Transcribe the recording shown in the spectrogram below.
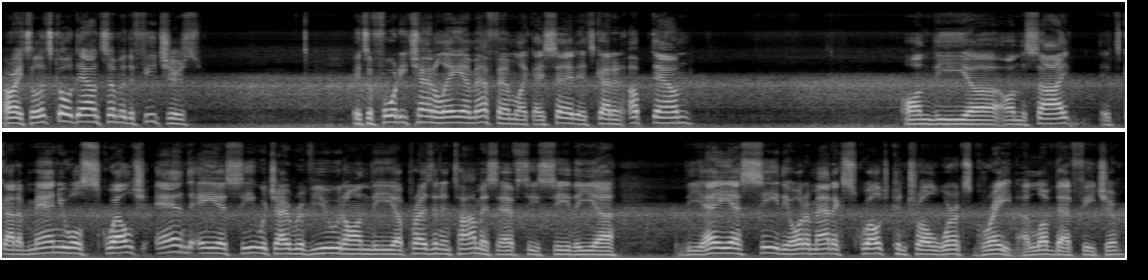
All right, so let's go down some of the features. It's a 40 channel AM FM, like I said. It's got an up down on the uh, on the side. It's got a manual squelch and ASC, which I reviewed on the uh, President Thomas FCC. The uh, the ASC, the automatic squelch control, works great. I love that feature.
